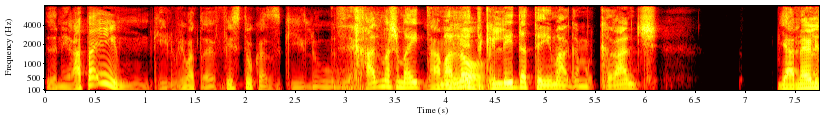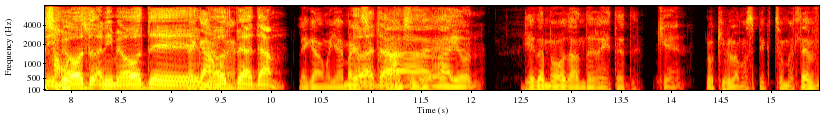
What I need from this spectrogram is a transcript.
זה נראה טעים. כאילו, אם אתה אוהב פיסטוק, אז כאילו... זה חד משמעית למה נראית לא? גלידה טעימה, גם קראנץ'. יאמר אני לזכות. מאוד, אני מאוד, אה, לגמרי. מאוד באדם. לגמרי, יאמר לא לזכותך עד שזה. גלידה מאוד underrated. כן. לא קיבלה מספיק תשומת לב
